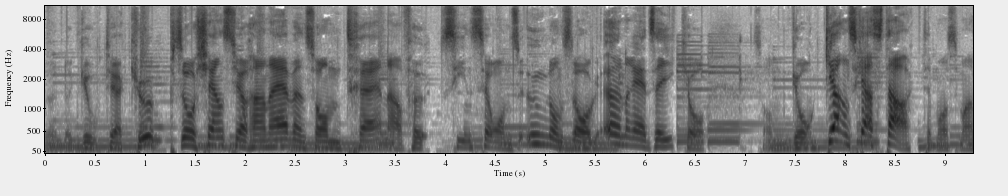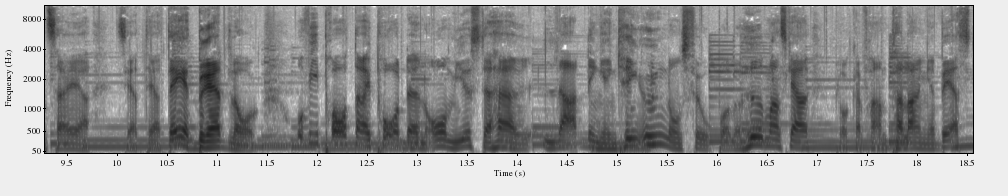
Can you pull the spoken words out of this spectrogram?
under Gothia Cup så tjänstgör han även som tränare för sin sons ungdomslag Önnereds IK som går ganska starkt, det måste man säga, sett till att det är ett breddlag. Och vi pratar i podden om just det här laddningen kring ungdomsfotboll och hur man ska plocka fram talanger bäst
